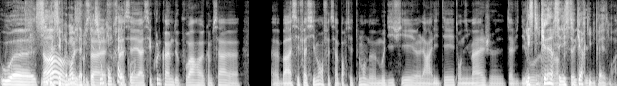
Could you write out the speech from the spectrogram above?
Ou euh, si, là, c'est vraiment moi des applications ça concrètes, quoi. assez cool quand même de pouvoir, heu, comme ça, heu, bah, assez facilement en fait, c'est à portée de tout le monde, modifier, la réalité, ton image, ta Les vidéo, heu, stickers, c'est les stickers qui qui me plaisent, moi.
